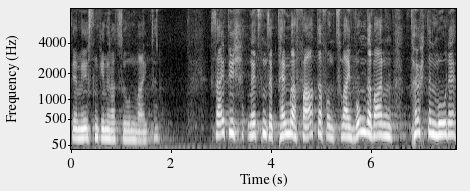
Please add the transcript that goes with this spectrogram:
der nächsten Generation weiter? Seit ich letzten September Vater von zwei wunderbaren Töchtern wurde,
